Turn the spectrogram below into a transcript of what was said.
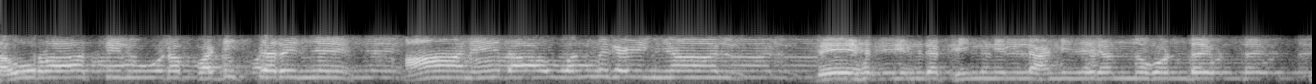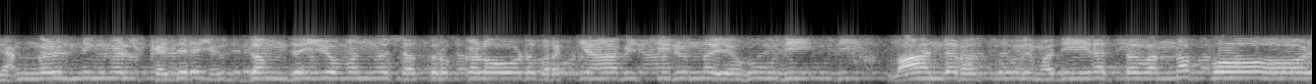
തൗറാത്തിലൂടെ പഠിച്ചറിഞ്ഞ് ആ നേതാവ് വന്നു കഴിഞ്ഞാൽ ദേഹത്തിന്റെ പിന്നിൽ അണിനിരന്നുകൊണ്ട് ഞങ്ങൾ നിങ്ങൾക്കെതിരെ യുദ്ധം ചെയ്യുമെന്ന് ശത്രുക്കളോട് പ്രഖ്യാപിച്ചിരുന്ന യഹൂദി വാന്റെ റസൂൽ മദീനത്ത് വന്നപ്പോൾ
